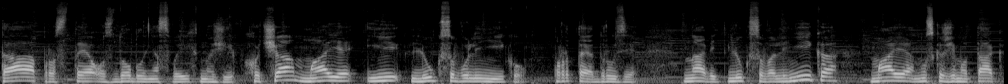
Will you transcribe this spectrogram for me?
та просте оздоблення своїх ножів. Хоча має і люксову лінійку. Проте, друзі, навіть люксова лінійка має, ну скажімо так,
